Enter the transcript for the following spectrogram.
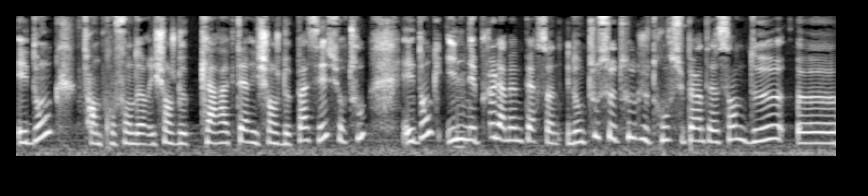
et donc enfin en profondeur, il change de caractère, il change de passé surtout et donc il n'est plus la même personne. Et donc tout ce truc, je trouve super intéressant de euh,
